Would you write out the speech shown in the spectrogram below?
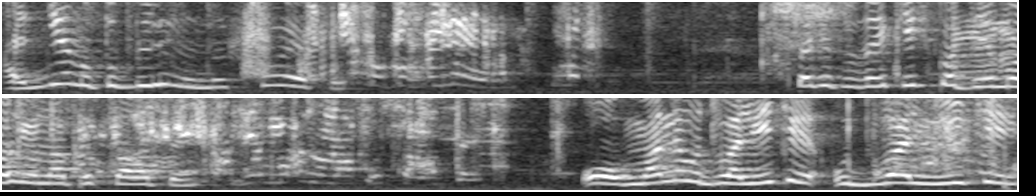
А ні, ну то блін, ну що я тут? Кстати, тут якісь коди можна написати. О, в мене удвалитель, удвалитель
